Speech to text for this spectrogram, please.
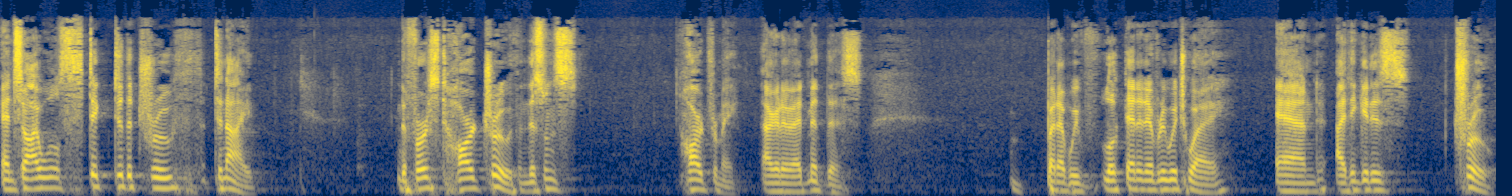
And so I will stick to the truth tonight. The first hard truth, and this one's hard for me. I got to admit this but we've looked at it every which way, and I think it is true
